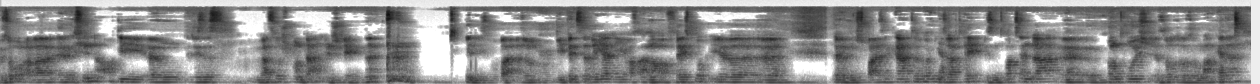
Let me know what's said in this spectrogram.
so, aber äh, ich finde auch die, ähm, dieses, was so spontan entsteht, ne? Finde ich super. Also die Pizzeria, die auf einmal auf Facebook ihre äh, äh, Speisekarte und ja. sagt, hey, wir sind trotzdem da, äh, kommt ruhig, so, so, so machen wir das.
